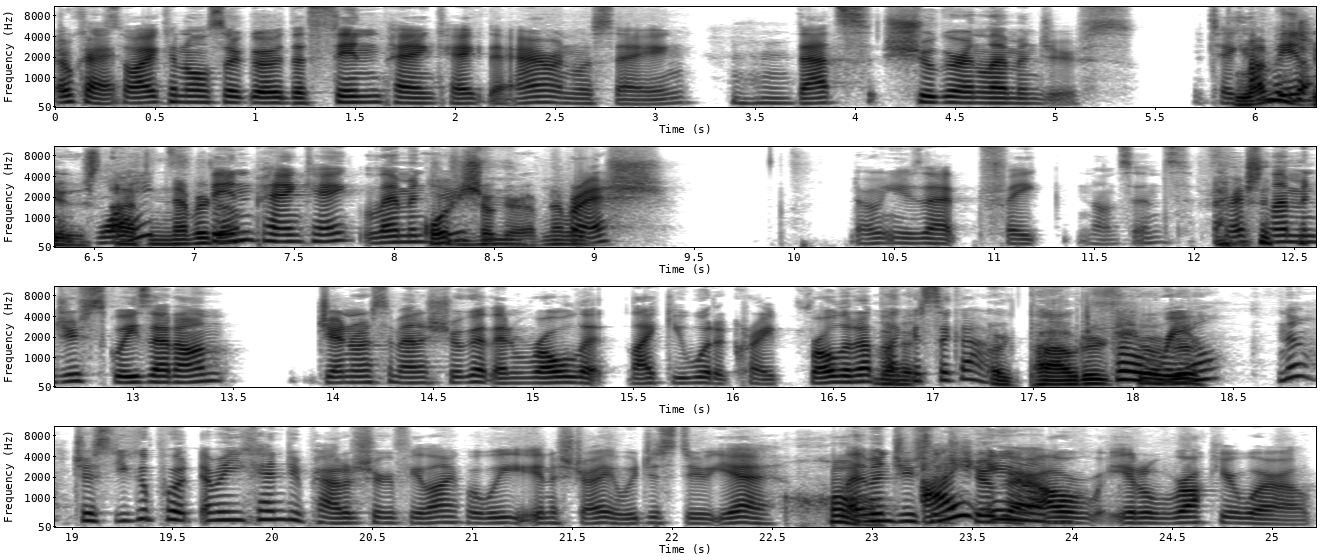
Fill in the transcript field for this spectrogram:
okay. So I can also go the thin pancake that Aaron was saying. Mhm. That's sugar and lemon juice. You take a Lemon thin, juice. What? I've never thin done. pancake, lemon Or juice, sugar. I've never. fresh. Don't use that fake nonsense. Fresh lemon juice. Squeeze that on. Generous amount of sugar. Then roll it like you would a crepe. Roll it up like, Like- a cigar. Like powdered For sugar. For real? no, just you could put. I mean, you can do powdered sugar if you like, but we in Australia we just do yeah, Huh. lemon juice and I sugar. am- I'll, it'll rock your world.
